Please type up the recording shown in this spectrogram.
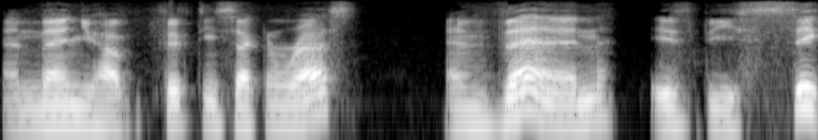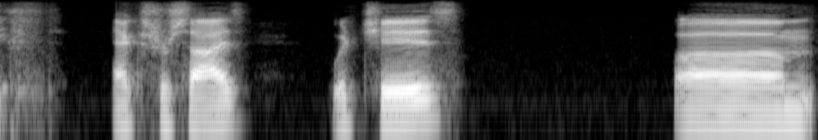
And then you have 15 second rest. And then is the sixth exercise, which is um,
